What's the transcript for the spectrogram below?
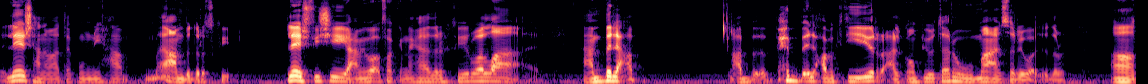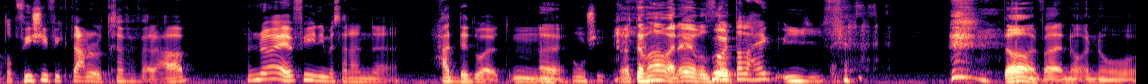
ليش علاماتك مو منيحة. ما عم بدرس كثير. ليش في شيء عم يوقفك إنك هذا كثير؟ والله عم بلعب. عم بحب ألعب كثير على الكمبيوتر وما عم يصير لي وقت أدرس. آه طب في شيء فيك تعمله لتخفف ألعاب؟ إنه إيه فيني مثلا حدد وقت. امم. مو شيء تماما إيه بالضبط. يطلع هيك. تماما فإنه إنه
